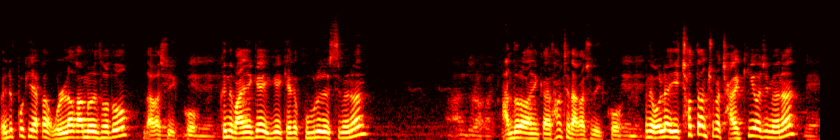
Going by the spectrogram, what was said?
왼쪽 포켓이 약간 올라가면서도 나갈 수 네, 있고 네, 네, 네. 근데 만약에 이게 계속 구부러져 있으면은 안 돌아가죠. 안 돌아가니까 상체 나갈 수도 있고. 네 네. 근데 원래 이 첫 단추가 잘 끼워지면은 네.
